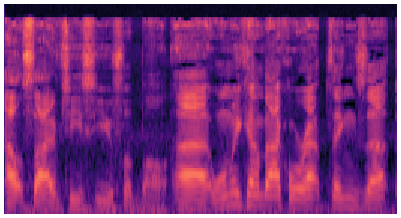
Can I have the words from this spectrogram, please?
outside of TCU football. Uh, when we come back, we'll wrap things up.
